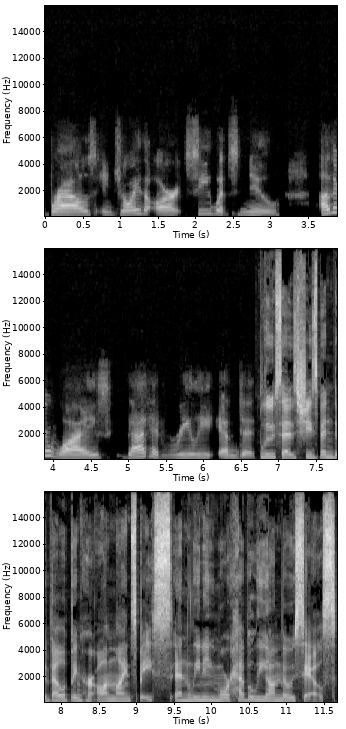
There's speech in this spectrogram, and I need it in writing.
browse, enjoy the art, see what's new. Otherwise, that had really ended. Blue says she's been developing her online space and leaning more heavily on those sales.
